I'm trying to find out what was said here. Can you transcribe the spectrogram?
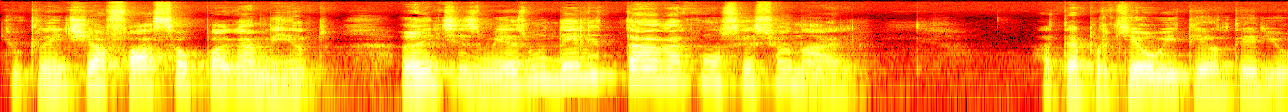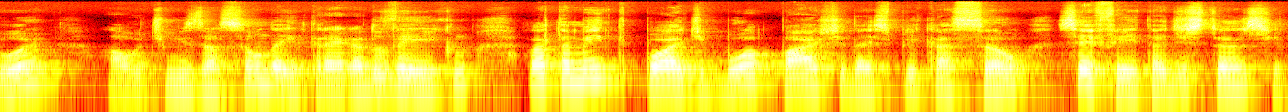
que o cliente já faça o pagamento antes mesmo dele estar na concessionária. Até porque o item anterior, a otimização da entrega do veículo, ela também pode, boa parte da explicação, ser feita à distância.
